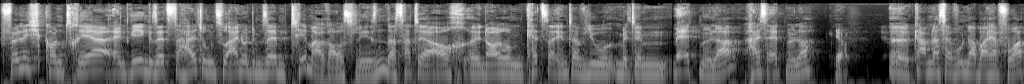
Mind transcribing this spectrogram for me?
völlig konträr entgegengesetzte Haltungen zu einem und demselben Thema rauslesen. Das hat er auch in eurem Ketzer-Interview mit dem Ed Müller. Heißt Ed Müller? Ja äh, kam das ja wunderbar hervor.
